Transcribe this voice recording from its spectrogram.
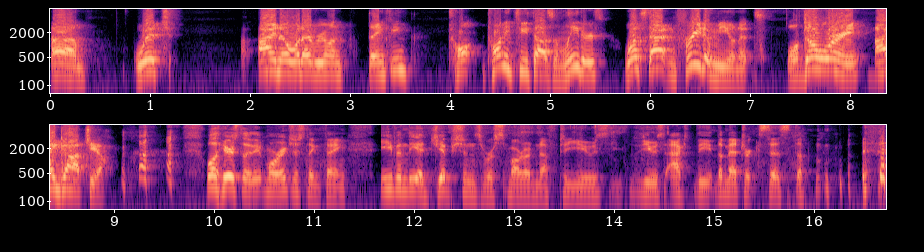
Um, which I know what everyone's thinking. 22,000 liters? What's that in freedom units? Well, don't worry, I got you. Well, here's the more interesting thing. Even the Egyptians were smart enough to use use act, the the metric system.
